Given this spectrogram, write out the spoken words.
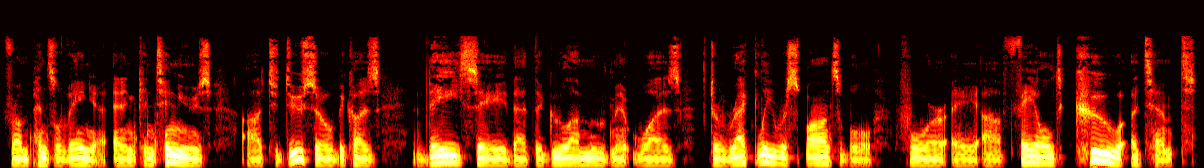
from Pennsylvania and continues, uh, to do so because they say that the Gulen movement was directly responsible for a, uh, failed coup attempt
